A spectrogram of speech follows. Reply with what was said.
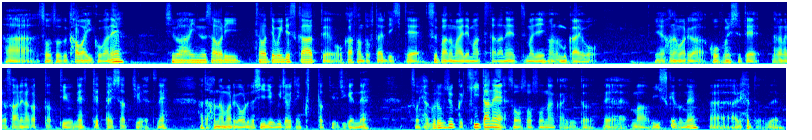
はい、そうそう、可愛い子がね、柴犬触り、触ってもいいですか？ってお母さんと二人で来て、スーパーの前で待ってたらね、妻ジェニファーの迎えを。え、花丸が興奮してて、なかなか触れなかったっていうね、撤退したっていうやつね。あと、花丸が俺の CD をぐちゃぐちゃに食ったっていう事件ね。そう、160回聞いたね。そうそうそう、なんか言うと。えまあ、いいっすけどね。はいありがとうございます。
